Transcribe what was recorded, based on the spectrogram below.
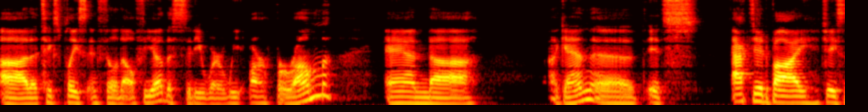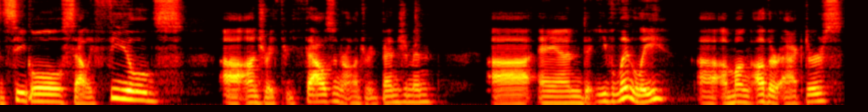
uh, that takes place in Philadelphia, the city where we are from, and uh, again, uh, it's acted by Jason Segel, Sally Fields, uh, Andre 3000 or Andre Benjamin, uh, and Eve Lindley, uh, among other actors.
